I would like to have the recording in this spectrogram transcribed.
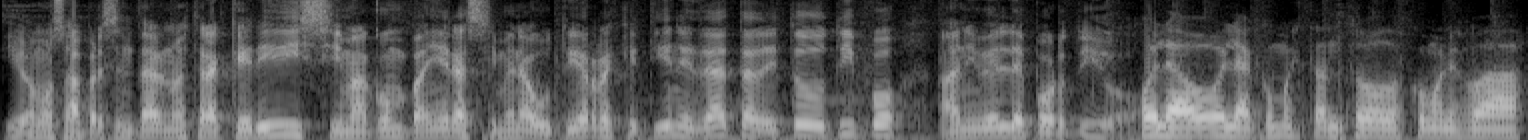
Y vamos a presentar a nuestra queridísima compañera Ximena Gutiérrez que tiene data de todo tipo a nivel deportivo. Hola, hola, ¿cómo están todos? ¿Cómo les va?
